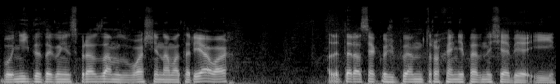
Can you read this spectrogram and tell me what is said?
bo nigdy tego nie sprawdzam właśnie na materiałach, ale teraz jakoś byłem trochę niepewny siebie i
